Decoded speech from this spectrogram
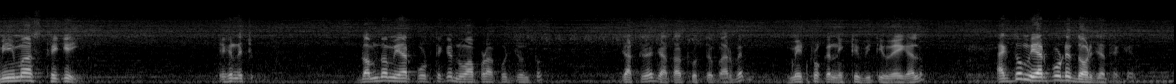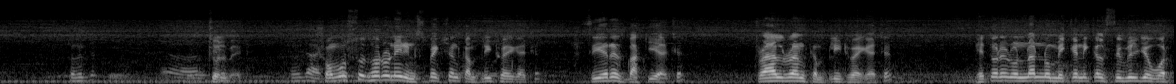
মে মাস থেকেই এখানে দমদম এয়ারপোর্ট থেকে নোয়াপাড়া পর্যন্ত যাত্রীরা যাতায়াত করতে পারবেন। মেট্রো কানেক্টিভিটি হয়ে গেল। একদম এয়ারপোর্টের দরজা থেকে। চলবে এটা। সমস্ত ধরনের ইন্সপেকশন কমপ্লিট হয়ে গেছে সিআরএস বাকি আছে ট্রায়াল রান কমপ্লিট হয়ে গেছে, ভেতরের অন্যান্য মেকানিক্যাল সিভিল যে ওয়ার্ক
